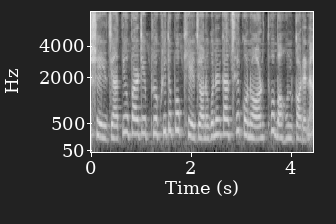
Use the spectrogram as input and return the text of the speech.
সেই জাতীয় পার্টি প্রকৃতপক্ষে জনগণের কাছে কোনো অর্থ বহন করে না।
